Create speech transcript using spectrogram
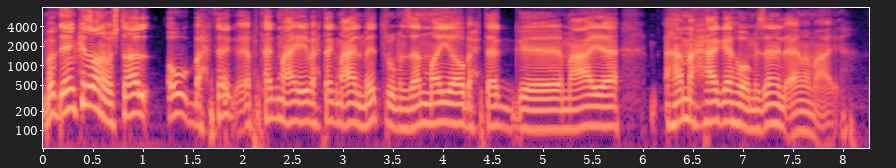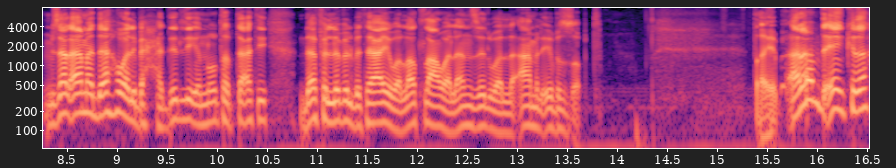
مبدئيا كده وأنا بشتغل أو بحتاج بحتاج معايا إيه؟ بحتاج معايا المتر وميزان مية وبحتاج آه، معايا أهم حاجة هو ميزان القامه معايا. ميزان القامه ده هو اللي بيحدد لي النقطة بتاعتي ده في ال level بتاعي ولا أطلع ولا أنزل ولا أعمل إيه بالظبط. طيب أنا مبدئيا كده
